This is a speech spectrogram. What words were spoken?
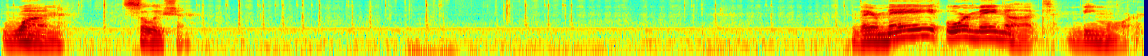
one solution. There may or may not be more.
